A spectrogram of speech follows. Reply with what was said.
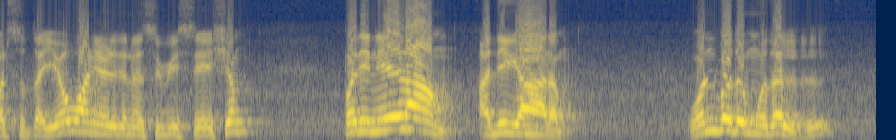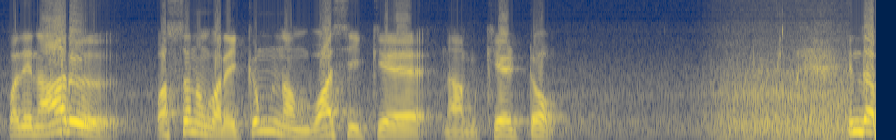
பரிசுத்த யோவான் எழுதின சுவிசேஷம். பதினேழாம் அதிகாரம் ஒன்பது முதல் பதினாறு வசனம் வரைக்கும் நாம் வாசிக்க நாம் கேட்டோம். இந்த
